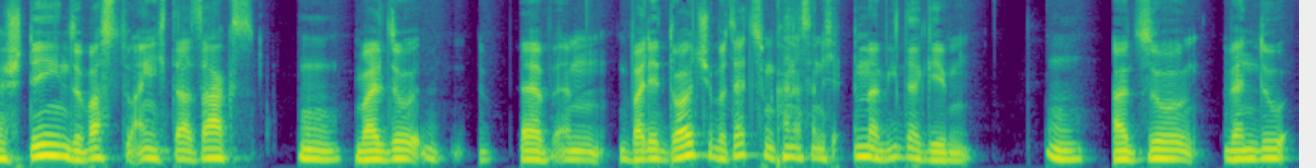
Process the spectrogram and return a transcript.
verstehen, so was du eigentlich da sagst. Hm. Weil du, äh, ähm, bei der deutschen Übersetzung kann es ja nicht immer wiedergeben. Hm. Also, wenn du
